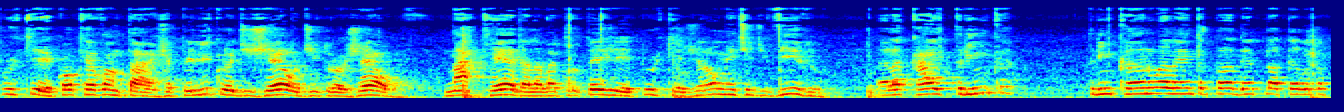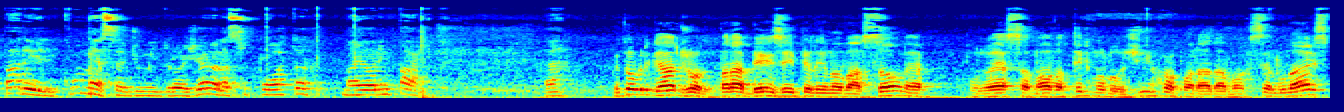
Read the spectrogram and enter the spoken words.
porque qual que é a vantagem? A película de gel, de hidrogel, na queda ela vai proteger, porque geralmente a de vidro, ela cai, trinca, trincando ela entra para dentro da tela do aparelho. Como essa de um hidrogel, ela suporta maior impacto. Tá? Muito obrigado, João. Parabéns aí pela inovação, né? por essa nova tecnologia incorporada a Vox Celulares.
